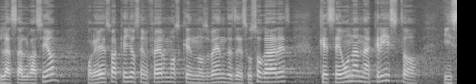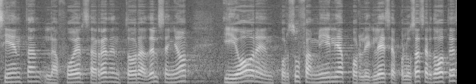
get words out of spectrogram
la salvación. Por eso aquellos enfermos que nos ven desde sus hogares, que se unan a Cristo y sientan la fuerza redentora del Señor y oren por su familia, por la iglesia, por los sacerdotes,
